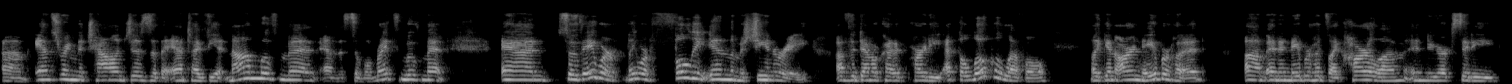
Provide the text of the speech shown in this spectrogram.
um, answering the challenges of the anti-Vietnam movement and the civil rights movement. And so they were they were fully in the machinery of the Democratic Party at the local level, like in our neighborhood um, and in neighborhoods like Harlem in New York City.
